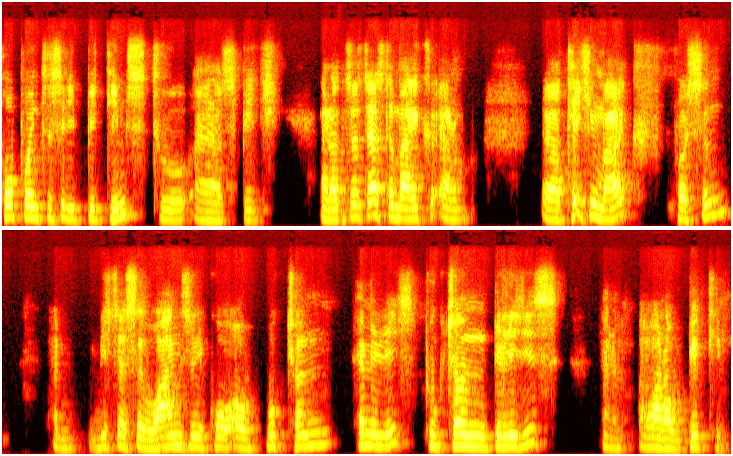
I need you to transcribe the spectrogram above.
4.3 victims to uh, speech. And uh, just, just mic, um, uh, taking mic person, um, Mr. Wan of Bukchon families, Bukchon villages, and one of victim.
